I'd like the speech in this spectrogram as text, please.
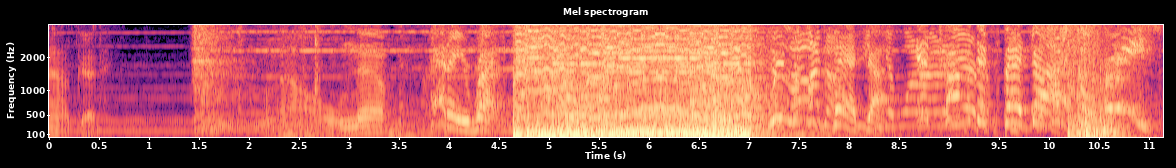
Oh, good. Oh, no. That ain't right. We look like bad guys. Incompetent bad guys. Freeze!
